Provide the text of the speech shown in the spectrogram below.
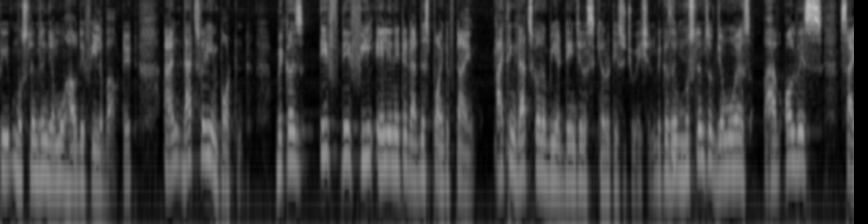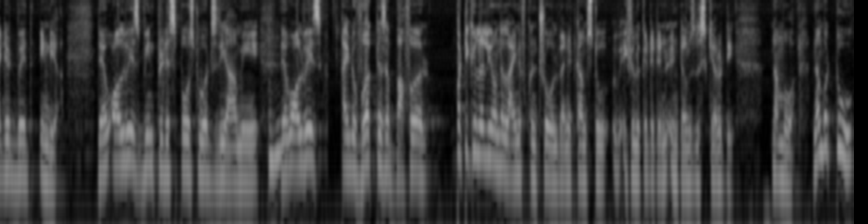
Muslims in Jammu how they feel about it. And that's very important because if they feel alienated at this point of time, I think that's going to be a dangerous security situation because mm-hmm. the Muslims of Jammu has, have always sided with India. They have always been predisposed towards the army. Mm-hmm. They have always kind of worked as a buffer particularly on the line of control when it comes to, if you look at it in, in terms of the security. Number one. Number two,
